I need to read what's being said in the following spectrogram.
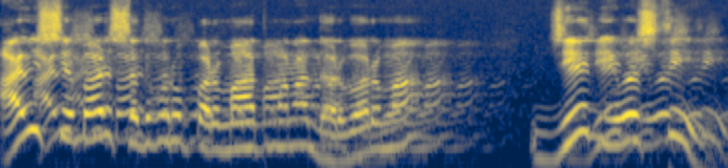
આયુષ્ય બળ સદગુરુ પરમાત્માના દરબારમાં જે દિવસથી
